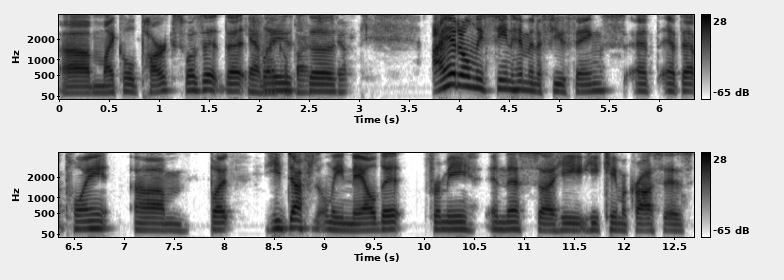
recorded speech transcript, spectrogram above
uh Michael Parks was it that yeah. Plays Parks, the yep. I had only seen him in a few things at at that point, um, but he definitely nailed it for me in this. Uh, he he came across as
